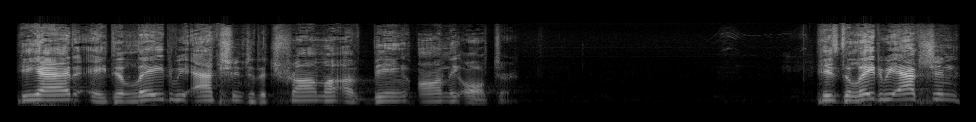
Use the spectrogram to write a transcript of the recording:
He had a delayed reaction to the trauma of being on the altar. His delayed reaction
